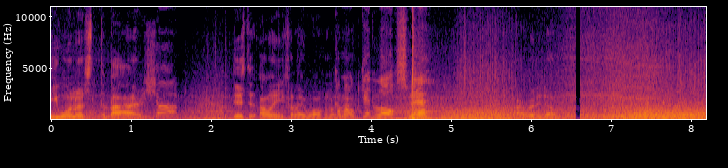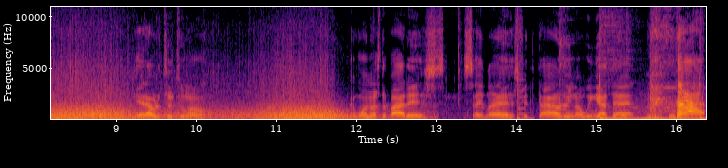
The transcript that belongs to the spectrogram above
you want us to buy this. I don't even feel like walking over Come on, get lost, man. I really don't. Yeah, that would have took too long. They want us to buy this. Say less, fifty thousand. You know we got that.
